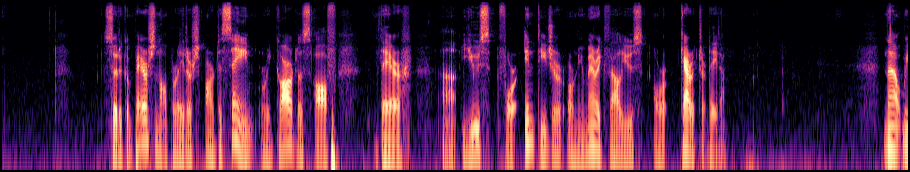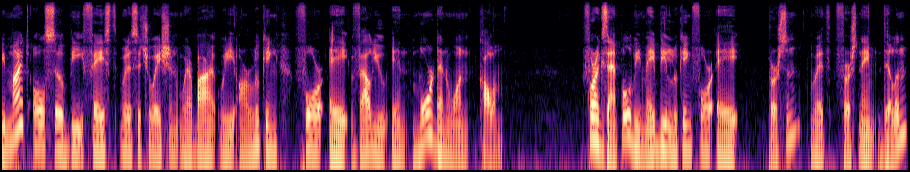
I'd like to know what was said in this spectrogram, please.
So the comparison operators are the same regardless of their uh, use for integer or numeric values or character data. Now we might also be faced with a situation whereby we are looking for a value in more than one column. For example, we may be looking for a person with first name Dylan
